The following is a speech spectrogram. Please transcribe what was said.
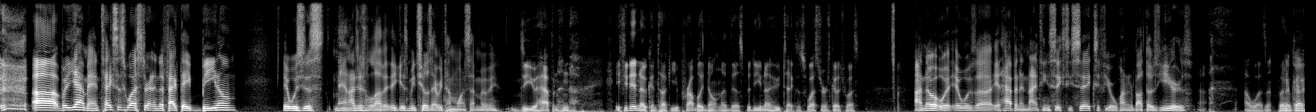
uh, but yeah, man, Texas Western and the fact they beat them, it was just, man, I just love it. It gives me chills every time I watch that movie. Do you happen to know? If you didn't know Kentucky, you probably don't know this, but do you know who Texas Western's coach was? I know it. It was. Uh, it happened in 1966. If you were wondering about those years. I wasn't, but okay. Okay.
